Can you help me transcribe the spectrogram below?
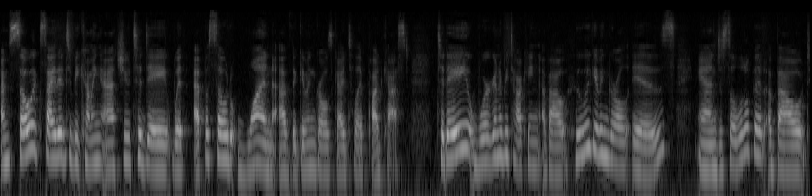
I'm so excited to be coming at you today with episode one of the Giving Girls Guide to Life podcast. Today, we're going to be talking about who a giving girl is and just a little bit about,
